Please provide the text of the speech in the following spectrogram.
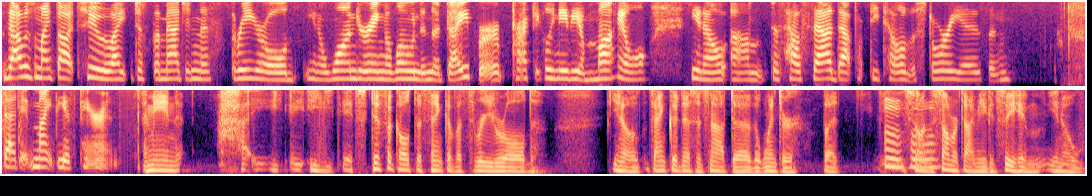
That was my thought too. I just imagine this three-year-old, you know, wandering alone in a diaper, practically maybe a mile. You know, um, just how sad that detail of the story is, and that it might be his parents. I mean, it's difficult to think of a three year old. You know, thank goodness it's not the the winter, but so in the summertime you could see him, you know,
